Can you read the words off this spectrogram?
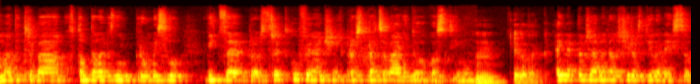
Máte třeba v tom televizním průmyslu více prostředků finančních pro zpracování toho kostýmu. Hmm, je to tak. A jinak tam žádné další rozdíly nejsou.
